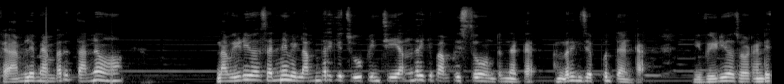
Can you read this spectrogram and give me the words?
ఫ్యామిలీ మెంబర్ తను నా వీడియోస్ అన్ని వీళ్ళందరికీ చూపించి అందరికీ పంపిస్తూ ఉంటుందట. అందరికీ చెప్పుద్దంట. ఈ వీడియో చూడండి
